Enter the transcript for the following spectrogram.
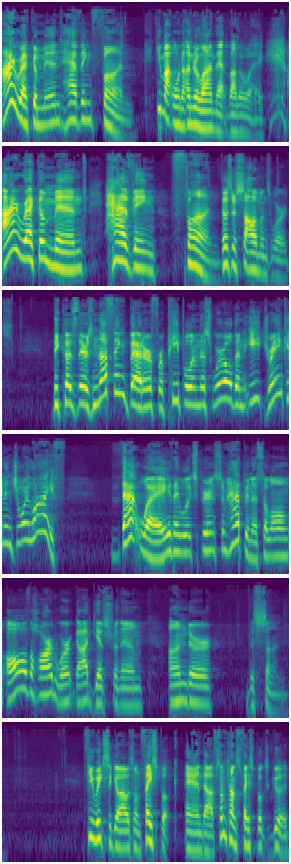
I recommend having fun. You might want to underline that, by the way. I recommend having fun. Those are Solomon's words because there's nothing better for people in this world than to eat, drink, and enjoy life. That way, they will experience some happiness along all the hard work God gives for them under the sun. A few weeks ago, I was on Facebook, and uh, sometimes Facebook's good.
